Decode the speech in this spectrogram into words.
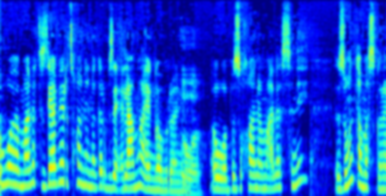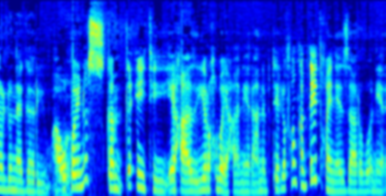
እወ ማለት እግዚኣብሔር ዝኾነ ነገር ብዘይ ዕላማ ኣይገብሮን እዩ እወ ብዝኾነ ማለት ስኒ እዚ እውን ተመስግነሉ ነገር እዩ ኣብኡ ኮይኑስ ከም ጥዒቲ ኢኻ ይረኽቦ ኢኻ ነይረ ኣነ ብቴሌፎን ከም ጥዒቲ ኮይነ የዛረቦ ነይረ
